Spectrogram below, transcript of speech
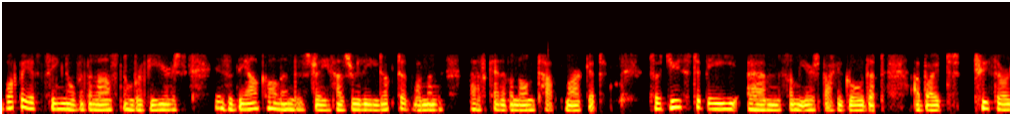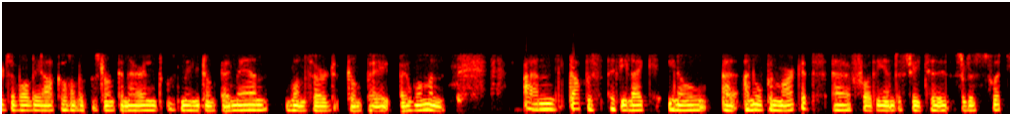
what we have seen over the last number of years is that the alcohol industry has really looked at women as kind of an untapped market. So it used to be um, some years back ago that about two thirds of all the alcohol that was drunk in Ireland was mainly drunk by men, one third drunk by, by women. And that was, if you like, you know, a, an open market uh, for the industry to sort of switch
